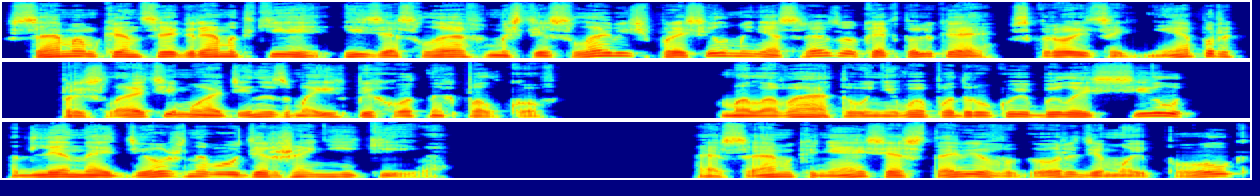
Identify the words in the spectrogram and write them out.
В самом конце грамотки Изяслав Мстиславич просил меня сразу, как только вскроется Днепр, прислать ему один из моих пехотных полков. Маловато у него под рукой было сил для надежного удержания Киева. А сам князь, оставив в городе мой полк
